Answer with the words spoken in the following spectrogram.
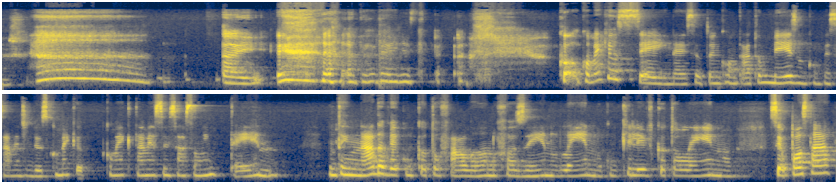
Acho. Aí. Como é que eu sei, né? Se eu estou em contato mesmo com o pensamento de Deus, como é que, eu, como é que tá a minha sensação interna? Não tem nada a ver com o que eu estou falando, fazendo, lendo, com que livro que eu estou lendo. Se eu posso estar. Tá...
